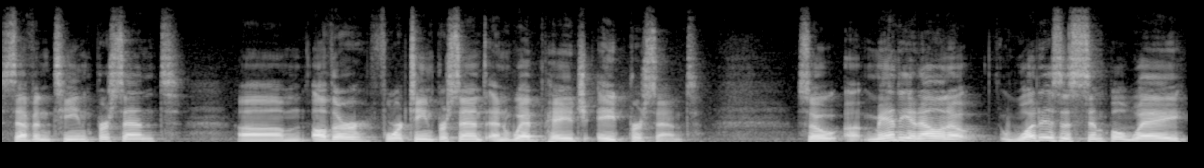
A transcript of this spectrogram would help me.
17%, um, other, 14%, and web page, 8%. So uh, Mandy and Elena, what is a simple way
